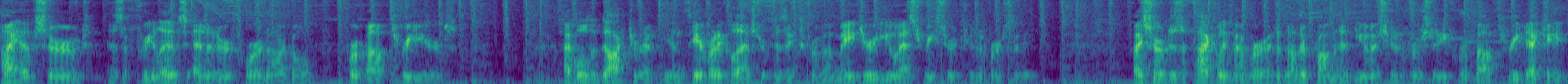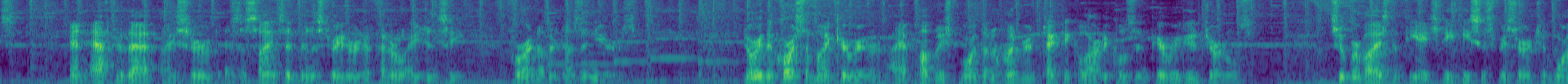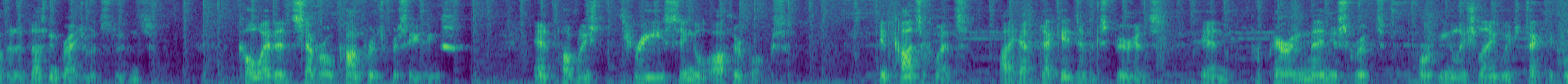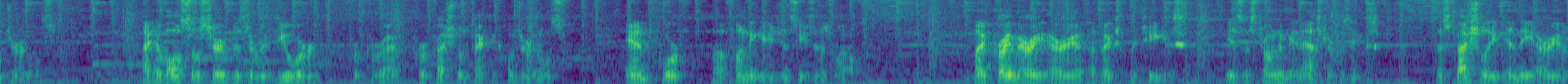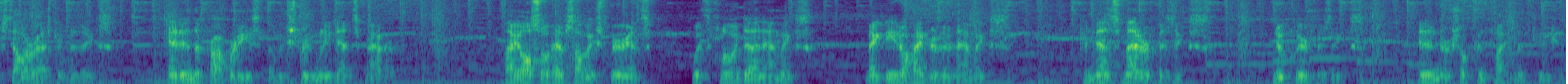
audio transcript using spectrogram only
I have served as a freelance editor for Enago for about three years. I hold a doctorate in theoretical astrophysics from a major U.S. research university. I served as a faculty member at another prominent U.S. university for about three decades, and after that I served as a science administrator at a federal agency for another dozen years. During the course of my career, I have published more than 100 technical articles in peer-reviewed journals, supervised the PhD thesis research of more than a dozen graduate students, co-edited several conference proceedings, and published three single-author books. In consequence, I have decades of experience in preparing manuscripts for English language technical journals. I have also served as a reviewer for professional technical journals and for uh, funding agencies as well. My primary area of expertise is astronomy and astrophysics, especially in the area of stellar astrophysics and in the properties of extremely dense matter. I also have some experience with fluid dynamics, magnetohydrodynamics, condensed matter physics, nuclear physics, and inertial confinement fusion.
